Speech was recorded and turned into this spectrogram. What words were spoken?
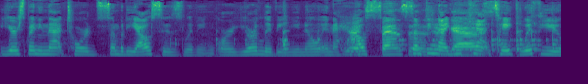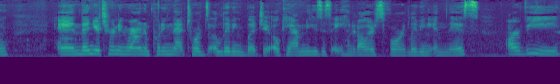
you're spending that towards somebody else's living or your living you know in a your house something that gas. you can't take with you and then you're turning around and putting that towards a living budget okay i'm gonna use this $800 for living in this rv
